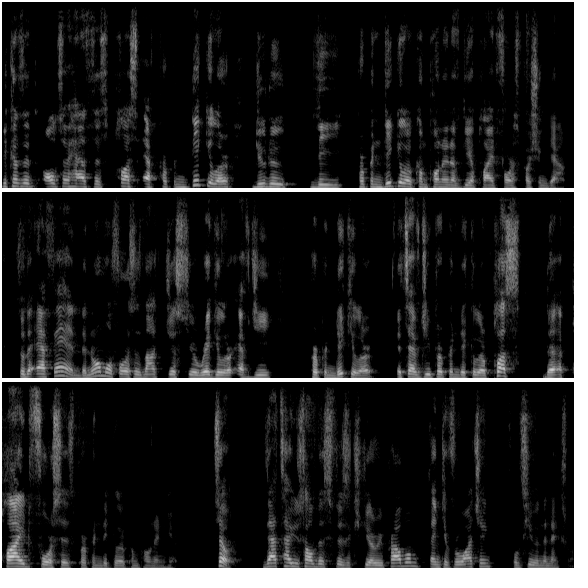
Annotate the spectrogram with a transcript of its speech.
because it also has this plus F perpendicular due to the perpendicular component of the applied force pushing down. So the Fn, the normal force, is not just your regular Fg perpendicular, it's Fg perpendicular plus the applied forces perpendicular component here. So that's how you solve this physics GRE problem. Thank you for watching. We'll see you in the next one.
